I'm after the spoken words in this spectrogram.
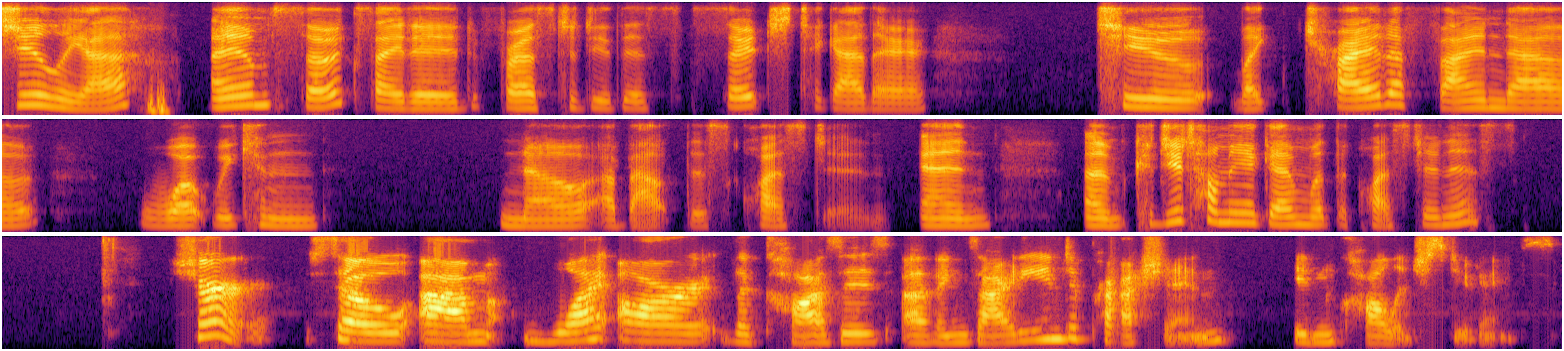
Julia, I am so excited for us to do this search together to like try to find out what we can know about this question. And um, could you tell me again what the question is? Sure. So, um, what are the causes of anxiety and depression in college students?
